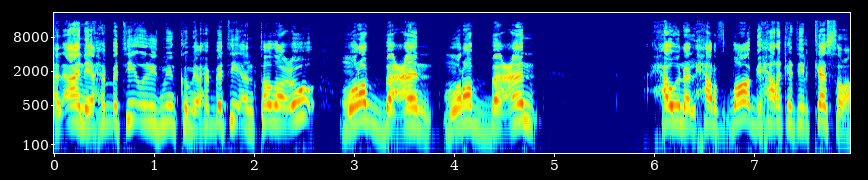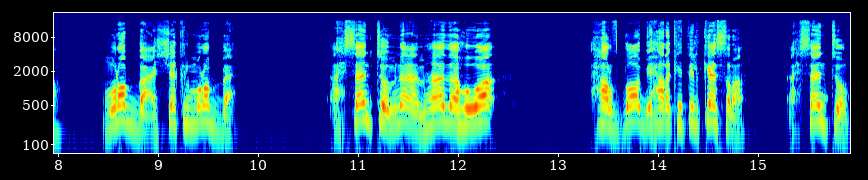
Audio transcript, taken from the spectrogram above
الآن يا أحبتي أريد منكم يا أحبتي أن تضعوا مربعا مربعا حول الحرف ضاء بحركة الكسرة. مربع الشكل مربع. أحسنتم نعم هذا هو حرف ضاء بحركة الكسرة. أحسنتم.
